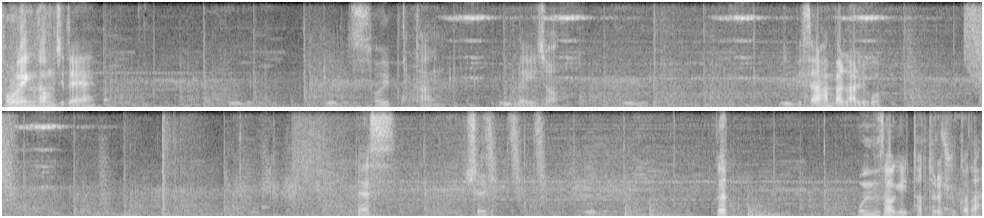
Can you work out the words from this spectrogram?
소행성지대. 소위폭탄. 레이저. 미사일 한 발 날리고. 됐어. 실드. 끝. 운석이 터트려 줄 거다.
